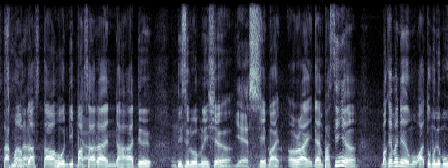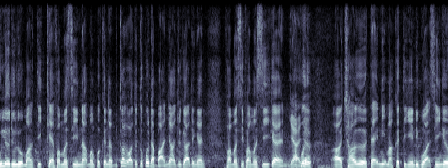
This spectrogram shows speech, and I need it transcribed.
tahun 19 lah. tahun di pasaran yeah. dah ada mm. di seluruh Malaysia. Yes. Hebat. Uh. Alright, dan pastinya bagaimana waktu mula-mula dulu Multicare Pharmacy nak memperkenal because waktu tu pun dah banyak juga dengan farmasi-farmasi kan. Yeah, Apa yeah. Uh, cara teknik marketing yang dibuat sehingga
